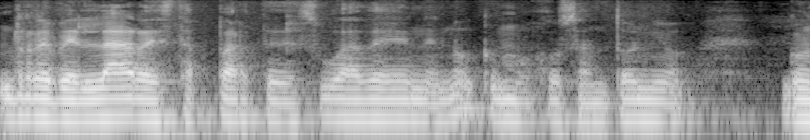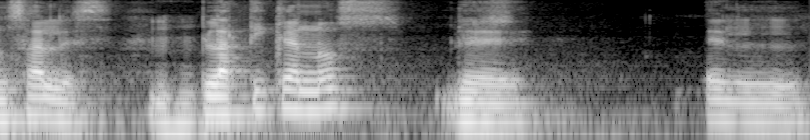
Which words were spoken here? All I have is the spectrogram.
revelar esta parte de su ADN, ¿no? Como José Antonio González. Platícanos de el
